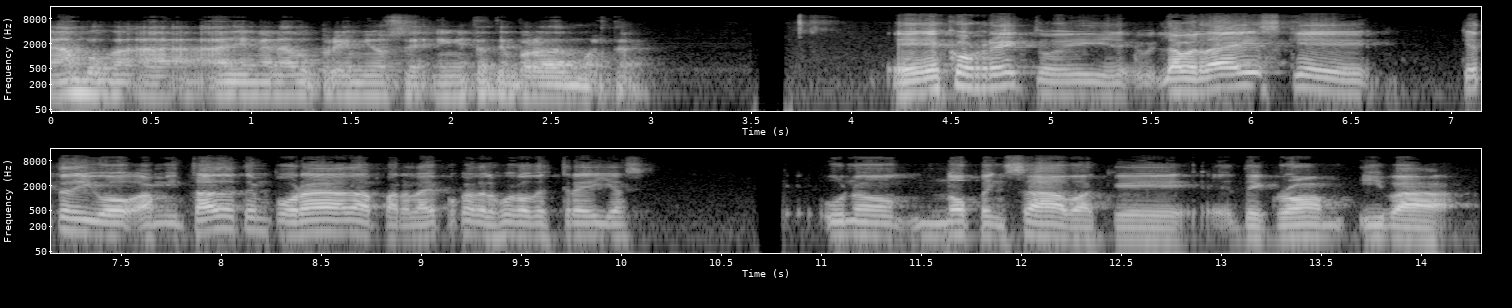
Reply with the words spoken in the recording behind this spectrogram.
ambos hayan ganado premios en esta temporada muerta. es correcto y la verdad es que, ¿qué te digo? A mitad de temporada, para la época del Juego de Estrellas, uno no pensaba que The Grom iba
